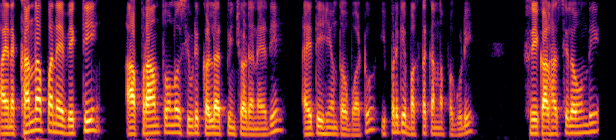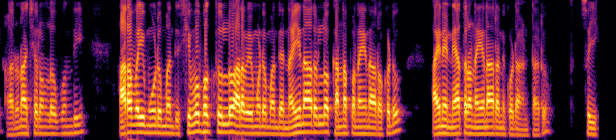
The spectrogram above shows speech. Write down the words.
ఆయన కన్నప్ప అనే వ్యక్తి ఆ ప్రాంతంలో శివుడికి కళ్ళు అర్పించాడు అనేది ఐతిహ్యంతో పాటు ఇప్పటికీ భక్త కన్నప్ప గుడి శ్రీకాళహస్తిలో ఉంది అరుణాచలంలో ఉంది అరవై మూడు మంది శివభక్తుల్లో అరవై మూడు మంది నయనారుల్లో కన్నప్ప నయనార్ ఒకడు ఆయన నేతల నయనార్ అని కూడా అంటారు. సో ఈ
